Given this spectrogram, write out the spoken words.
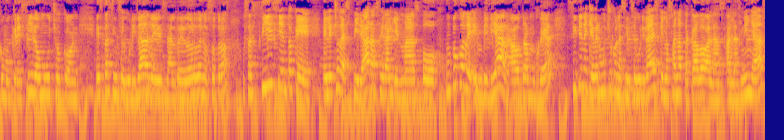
como crecido mucho con estas inseguridades alrededor de nosotros? O sea, sí siento que el hecho de aspirar a ser alguien más o un poco de envidiar a otra mujer, sí tiene que ver mucho con las inseguridades que nos han atacado a las, a las niñas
